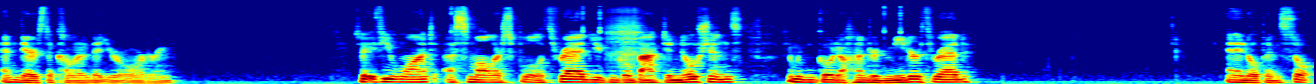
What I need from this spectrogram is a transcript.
and there's the color that you're ordering. So if you want a smaller spool of thread, you can go back to Notions and we can go to 100 meter thread and it opens. So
